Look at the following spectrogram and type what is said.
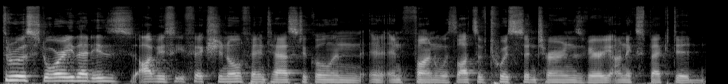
through a story that is obviously fictional fantastical and, and, and fun with lots of twists and turns very unexpected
